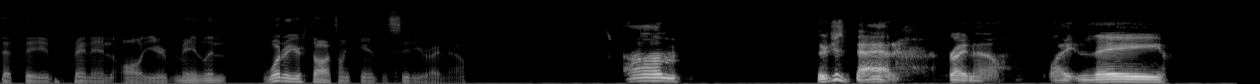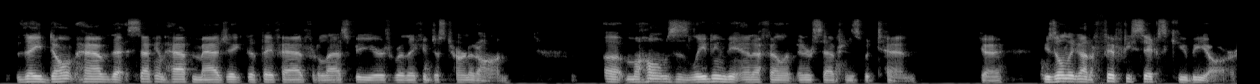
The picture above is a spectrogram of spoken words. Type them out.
that they've been in all year Malin, what are your thoughts on kansas city right now Um, they're just bad right now. Like they they don't have that second half magic that they've had for the last few years where they can just turn it on. Uh, Mahomes is leading the NFL in interceptions with 10. Okay. He's only got a 56 QBR.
